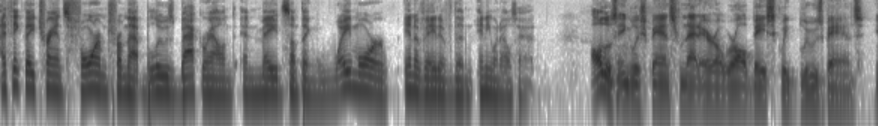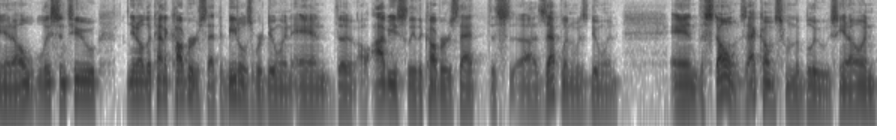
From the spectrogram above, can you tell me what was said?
I think they transformed from that blues background and made something way more innovative than anyone else had. all those English bands from that era were all basically blues bands. You know, listen to you know the kind of covers that the Beatles were doing, and the obviously the covers that the uh, Zeppelin was doing, and the Stones. That comes from the blues, you know, and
